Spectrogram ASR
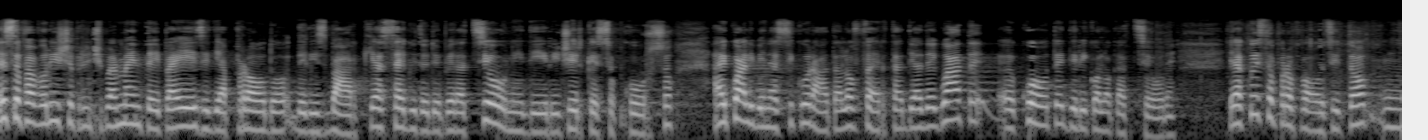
Esso favorisce principalmente i paesi di approdo degli sbarchi a seguito di operazioni di ricerca e soccorso ai quali viene assicurata l'offerta di adeguate eh, quote di ricollocazione. E a questo proposito mh,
